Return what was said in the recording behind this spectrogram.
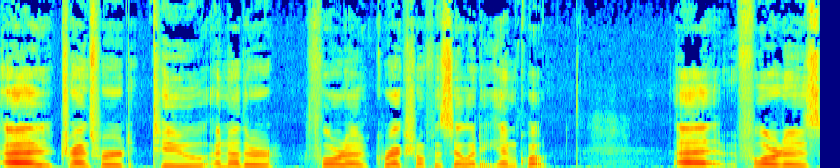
uh, transferred to another Florida correctional facility. End quote. Uh, Florida's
